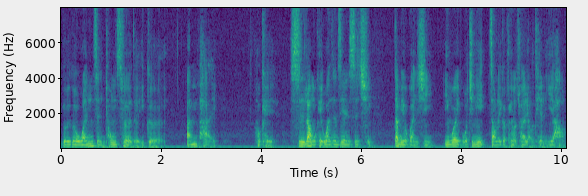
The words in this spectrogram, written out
有一个完整通彻的一个安排，OK，是让我可以完成这件事情。但没有关系，因为我今天找了一个朋友出来聊天也好，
